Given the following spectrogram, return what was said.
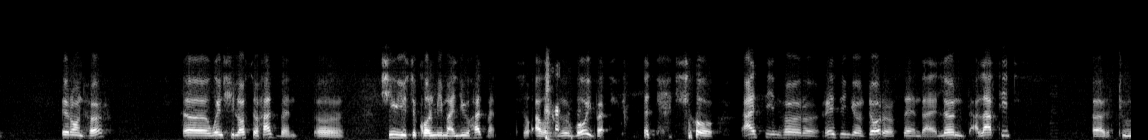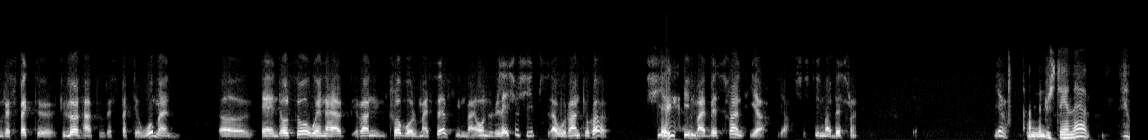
around her. Uh, when she lost her husband, uh, she used to call me my new husband. So I was a little boy, but so I seen her uh, raising her daughters, and I learned a lot of tips uh, to respect, uh, to learn how to respect a woman, uh, and also when I had run in trouble myself in my own relationships, I would run to her. She's still my best friend. Yeah, yeah, she's still my best friend. Yeah. I understand that.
